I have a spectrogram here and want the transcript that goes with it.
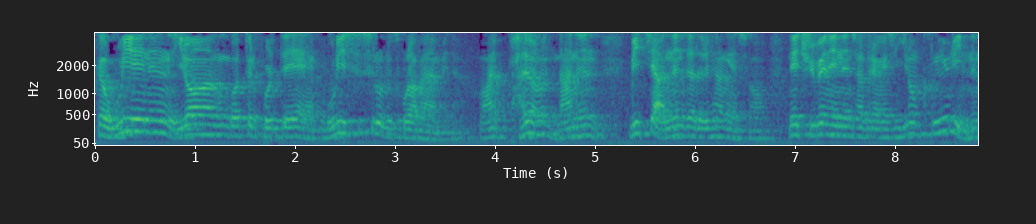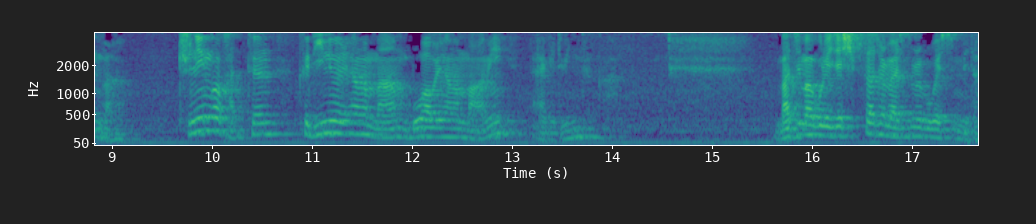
그러니까 우리에는 이러한 것들을 볼 때 우리 스스로를 돌아봐야 합니다. 와, 과연 나는 믿지 않는 자들을 향해서 내 주변에 있는 자들을 향해서 이런 긍휼이 있는가? 주님과 같은 그 니누를 향한 마음, 모압을 향한 마음이 나에게도 있는가? 마지막으로 이제 14절 말씀을 보겠습니다.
